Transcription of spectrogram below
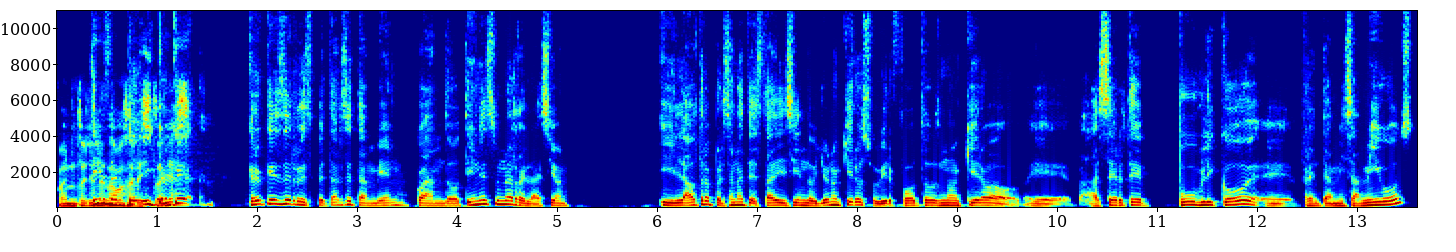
Bueno, entonces ya le damos a la historia. Creo que, creo que es de respetarse también cuando tienes una relación y la otra persona te está diciendo, yo no quiero subir fotos, no quiero eh, hacerte público eh, frente a mis amigos.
